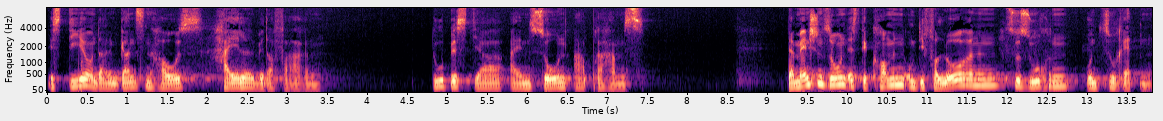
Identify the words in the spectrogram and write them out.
ist dir und deinem ganzen Haus Heil widerfahren. Du bist ja ein Sohn Abrahams. Der Menschensohn ist gekommen, um die Verlorenen zu suchen und zu retten.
